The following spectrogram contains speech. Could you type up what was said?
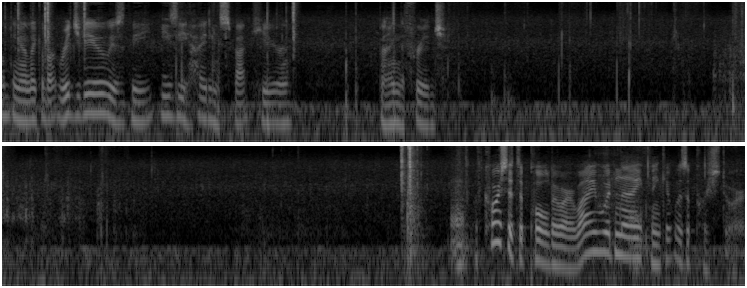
One thing I like about Ridgeview is the easy hiding spot here behind the fridge. Of course it's a pull door. Why wouldn't I think it was a push door?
